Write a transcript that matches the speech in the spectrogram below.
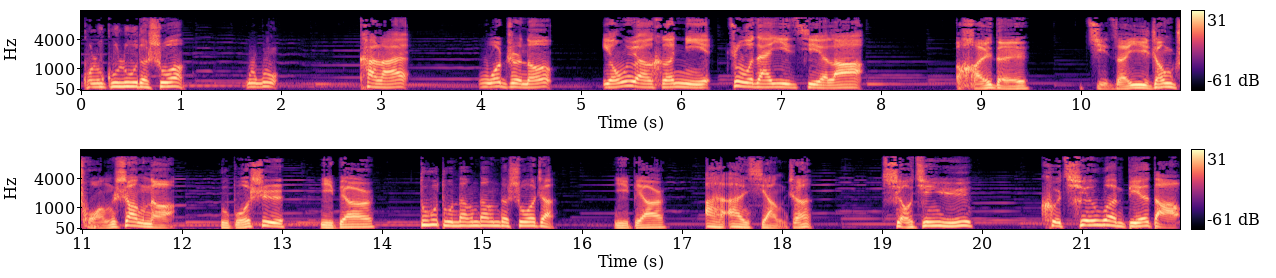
咕噜咕噜的说：“咕咕，看来。”我只能永远和你住在一起了，还得挤在一张床上呢。鲁博士一边嘟嘟囔囔的说着，一边暗暗想着：“小金鱼，可千万别打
